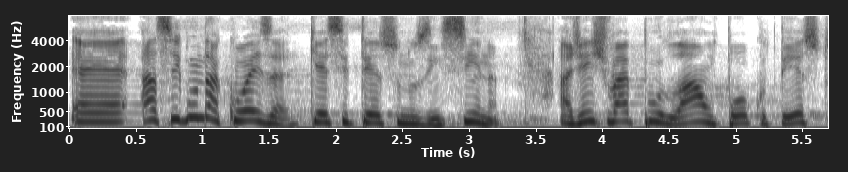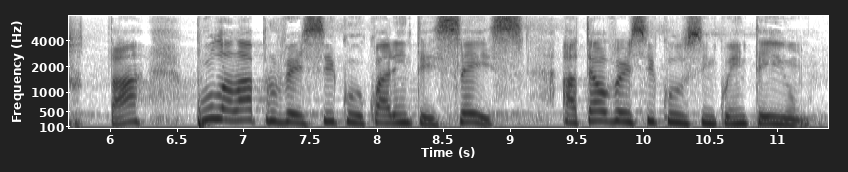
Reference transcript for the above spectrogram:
É, a segunda coisa que esse texto nos ensina, a gente vai pular um pouco o texto, tá? Pula lá para o versículo 46 até o versículo 51.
